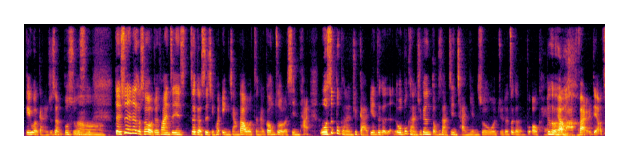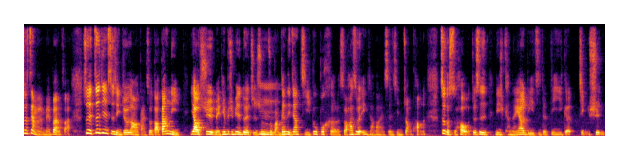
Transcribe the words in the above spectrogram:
给我的感觉就是很不舒服。哦、对，所以那个时候我就发现这件这个事情会影响到我整个工作的心态。我是不可能去改变这个人，我不可能去跟董事长进谗言说我觉得这个人不 OK，啊、要把他 fire 掉，就这样也没办法。所以这件事情就让我感受到，当你要去每天必须面对直属主管、嗯、跟你这样极度不合的时候，他是会影响到你身心状况了。这个时候就是你可能要离职的第一个警讯。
